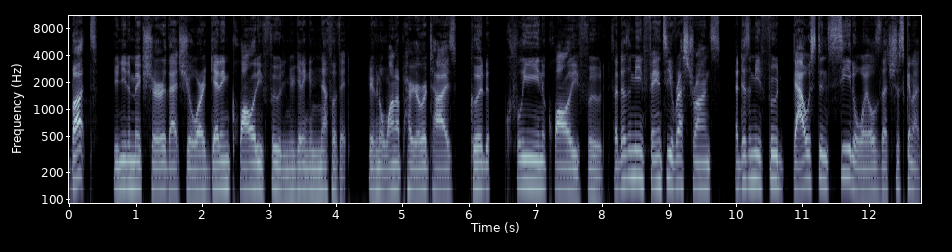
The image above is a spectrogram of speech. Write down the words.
but you need to make sure that you're getting quality food and you're getting enough of it. You're going to want to prioritize good, clean, quality food. So that doesn't mean fancy restaurants. That doesn't mean food doused in seed oils that's just to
